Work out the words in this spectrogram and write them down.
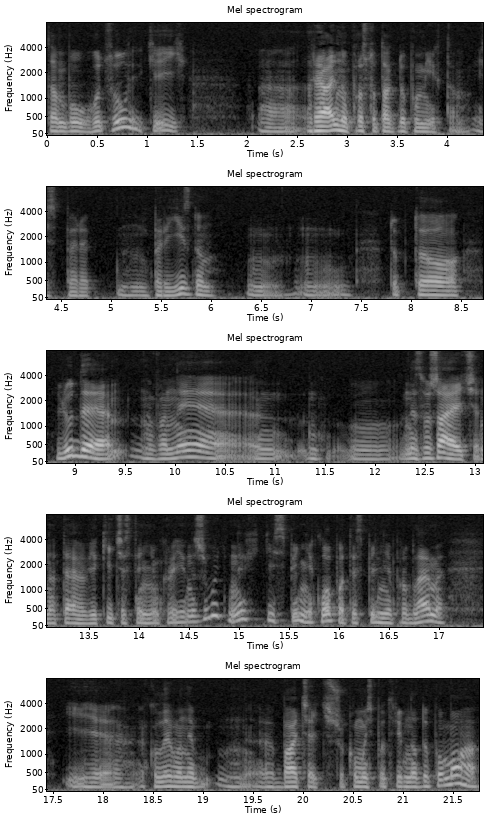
там був гуцул, який реально просто так допоміг там із переїздом. Тобто люди, вони, е, незважаючи на те, в якій частині України живуть, у них якісь спільні клопоти, спільні проблеми. І е, коли вони е, бачать, що комусь потрібна допомога,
